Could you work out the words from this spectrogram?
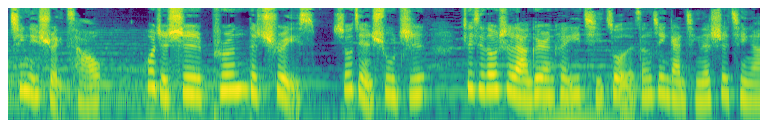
清理水槽。或者是 prune the trees，修剪树枝，这些都是两个人可以一起做的增进感情的事情啊。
